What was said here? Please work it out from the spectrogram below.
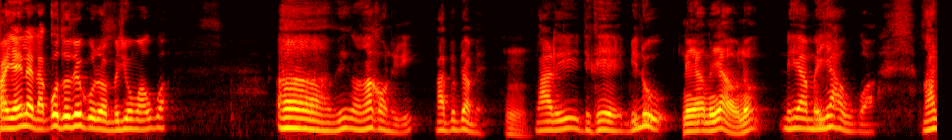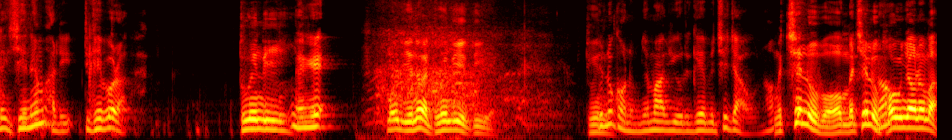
မရိုင်းလိုက်လားကိုစိုးစိုးကိုတော့မယုံပါဘူးကွာအာမင်းကငါကောင်နေလေငါပြောပြမယ်ဘူးငါလေတကယ်မင်းတို့နေရာမရအောင်နော်နေရာမရဘူးကွာငါလေရင်ထဲမှာလေတကယ်ပြောတာတွင်းဒီငယ်ငယ် မဟုတ်ရင်တော့တွင်းဒီတီးတယ် ဒီမင်းတို့ကောင်တို့မြန်မာပြည်ကိုတကယ်မချစ်ကြဘူးနော်မချစ်လို့ဗောမချစ်လို့ဘုံကြောင်းထဲမှာ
